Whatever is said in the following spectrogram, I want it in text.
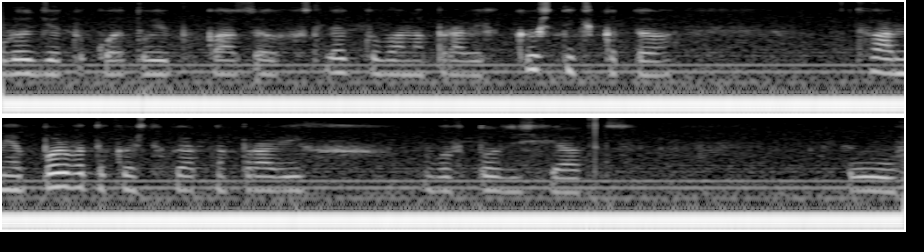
оръдието, което ви показах. След това направих къщичката. Това ми е първата къща, която направих в този свят. Уф,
